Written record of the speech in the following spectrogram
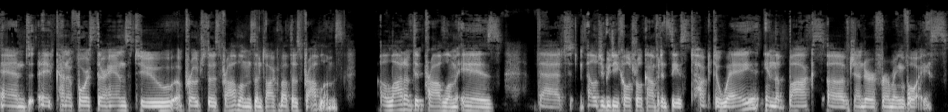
And it kind of forced their hands to approach those problems and talk about those problems. A lot of the problem is that LGBT cultural competency is tucked away in the box of gender affirming voice.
